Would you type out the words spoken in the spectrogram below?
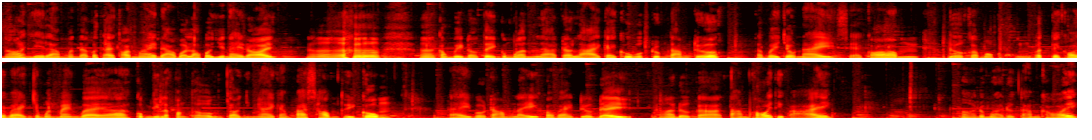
nó vậy là mình đã có thể thoải mái đào block ở dưới này rồi. Đó. À, công việc đầu tiên của mình là trở lại cái khu vực trung tâm trước. Tại vì chỗ này sẽ có được à, một ít cái khối vàng cho mình mang về á cũng như là phần thưởng cho những ai khám phá xong thủy cung. Đây vô trong lấy khối vàng trước đi. Nó được à, 8 khối thì phải. Ờ à, đúng rồi được 8 khối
